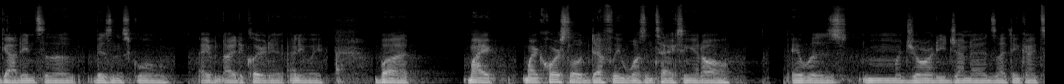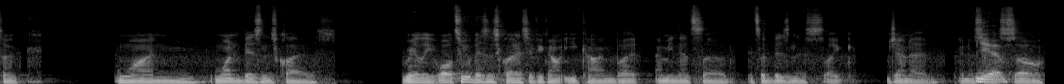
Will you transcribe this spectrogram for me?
got into the business school. I even I declared it anyway, but my my course load definitely wasn't taxing at all. It was majority gen eds. I think I took one one business class really well two business class if you count econ but i mean that's a it's a business like gen ed in a sense Yeah. so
